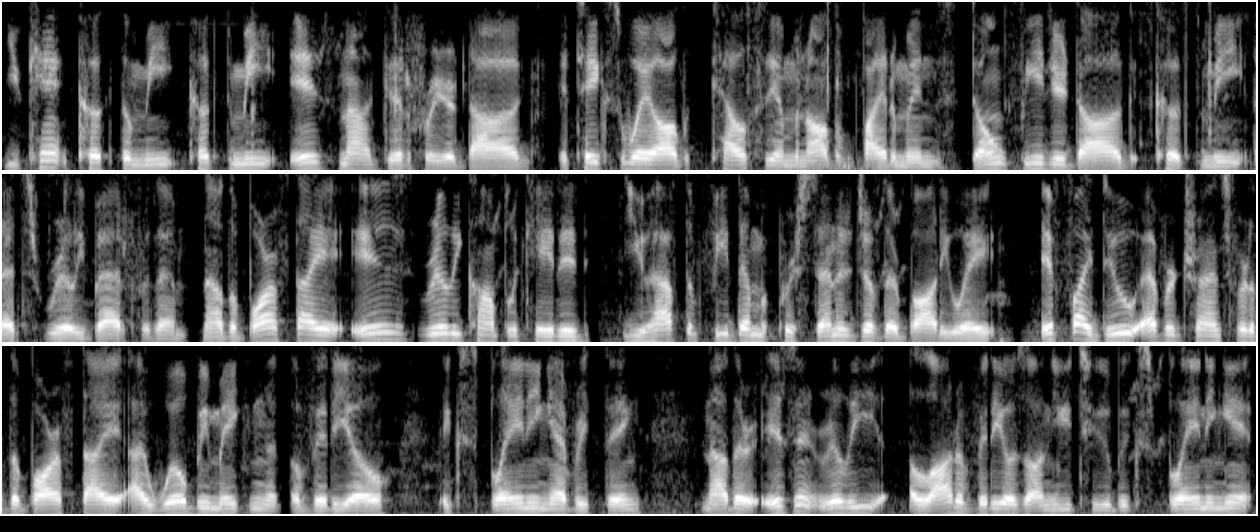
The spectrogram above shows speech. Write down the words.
You can't cook the meat. Cooked meat is not good for your dog. It takes away all the calcium and all the vitamins. Don't feed your dog cooked meat. That's really bad for them. Now, the barf diet is really complicated. You have to feed them a percentage of their body weight. If I do ever transfer to the barf diet, I will be making a, a video explaining everything. Now, there isn't really a lot of videos on YouTube explaining it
